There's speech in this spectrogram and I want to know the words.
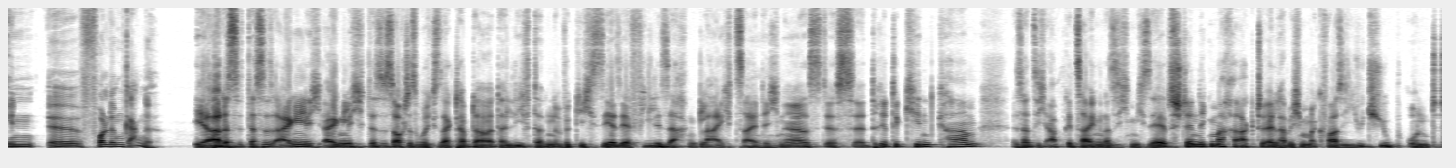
in äh, vollem Gange. Ja, das, das ist eigentlich, eigentlich, das ist auch das, wo ich gesagt habe, da, da lief dann wirklich sehr, sehr viele Sachen gleichzeitig. Ne? Das, das äh, dritte Kind kam, es hat sich abgezeichnet, dass ich mich selbstständig mache. Aktuell habe ich immer quasi YouTube und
